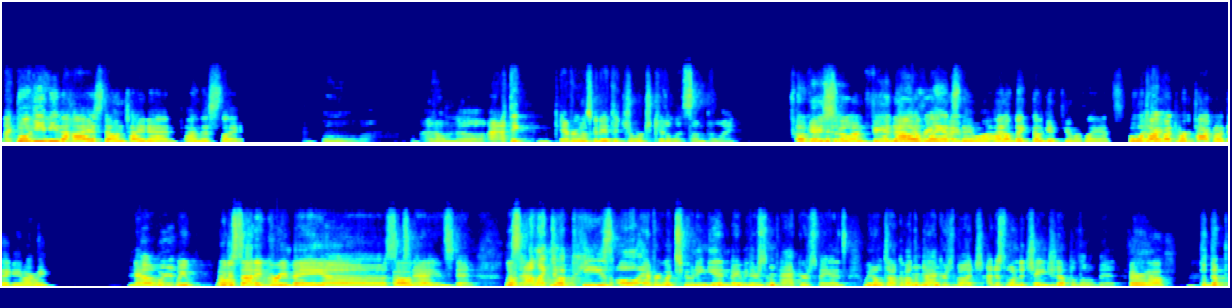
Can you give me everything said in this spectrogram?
like, will he be the highest owned tight end on this slate? Ooh, I don't know. I think everyone's going to get to George Kittle at some point. Okay, so on FanDuel, now with Lance, I, they won't. I don't think they'll get to him with Lance. But we'll okay. talk about. We're talking about that game, aren't we? No, We're, we we oh. decided Green Bay, uh, Cincinnati okay. instead. Listen, okay. I like to appease all everyone tuning in. Maybe there's some Packers fans. We don't talk about the Packers much. I just wanted to change it up a little bit. Fair enough. The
